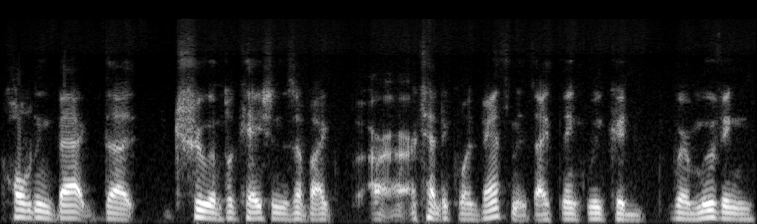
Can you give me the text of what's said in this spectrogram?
holding back the true implications of like our, our technical advancements i think we could we're moving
